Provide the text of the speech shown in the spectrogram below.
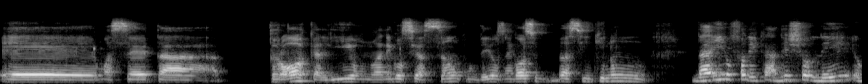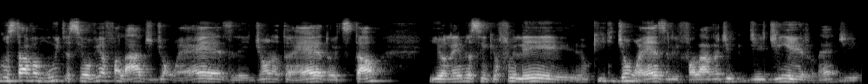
é, uma certa troca ali, uma negociação com Deus, um negócio assim que não Daí eu falei, cara, deixa eu ler. Eu gostava muito, assim, eu ouvia falar de John Wesley, Jonathan Edwards e tal. E eu lembro, assim, que eu fui ler o que, que John Wesley falava de, de dinheiro, né, de,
